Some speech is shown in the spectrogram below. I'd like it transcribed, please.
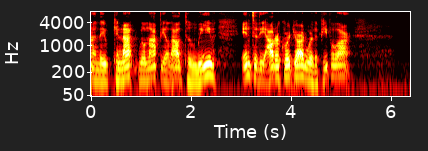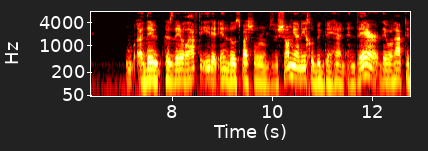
and they cannot will not be allowed to leave into the outer courtyard where the people are, Uh, they because they will have to eat it in those special rooms. V'sham yanichu bigdehen, and there they will have to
